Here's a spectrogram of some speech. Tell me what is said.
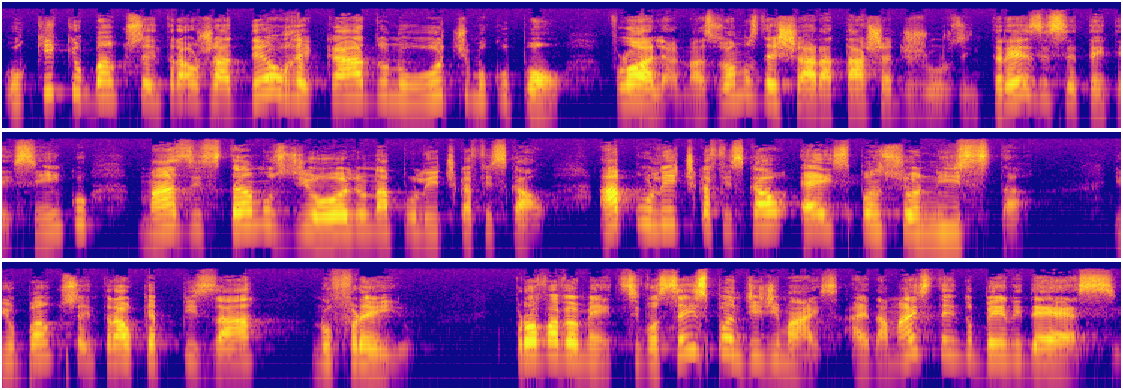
o que, que o Banco Central já deu recado no último cupom? Falou: olha, nós vamos deixar a taxa de juros em 13,75, mas estamos de olho na política fiscal. A política fiscal é expansionista e o Banco Central quer pisar no freio. Provavelmente, se você expandir demais, ainda mais tendo o BNDES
